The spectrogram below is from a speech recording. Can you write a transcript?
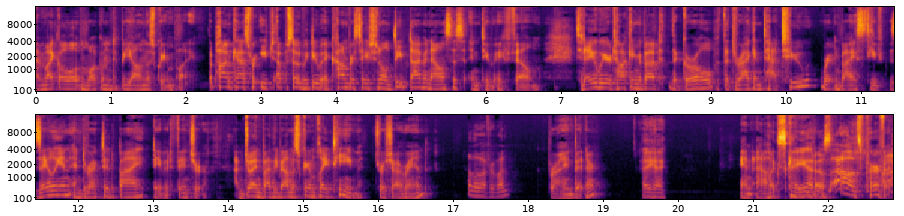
I'm Michael, and welcome to Beyond the Screenplay, the podcast where each episode we do a conversational deep dive analysis into a film. Today we are talking about The Girl with the Dragon Tattoo, written by Steve Zaillian and directed by David Fincher. I'm joined by the Beyond the Screenplay team, Trisha Rand, Hello, everyone. Brian Bittner, Hey, hey. And Alex Calleros. Oh, it's perfect.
